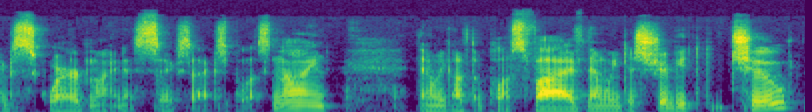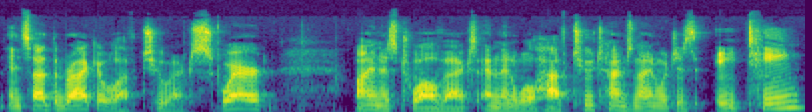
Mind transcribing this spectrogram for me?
x squared minus 6x plus 9. Then we got the plus 5. Then we distribute the 2 inside the bracket. We'll have 2x squared minus 12x. And then we'll have 2 times 9, which is 18,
